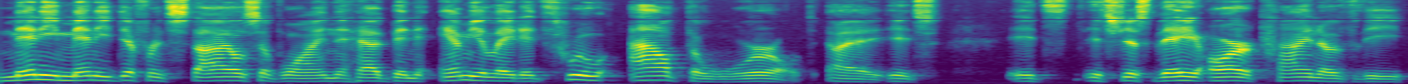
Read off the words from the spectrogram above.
many, many different styles of wine that have been emulated throughout the world. Uh, it's it's it's just they are kind of the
